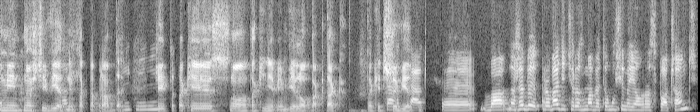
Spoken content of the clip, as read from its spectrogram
umiejętności w jednym tak naprawdę. Mhm. Czyli to takie jest, no taki nie wiem, wielopak, tak? Takie trzy tak, w jednym. Tak. Yy, bo no, żeby prowadzić rozmowę, to musimy ją rozpocząć,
